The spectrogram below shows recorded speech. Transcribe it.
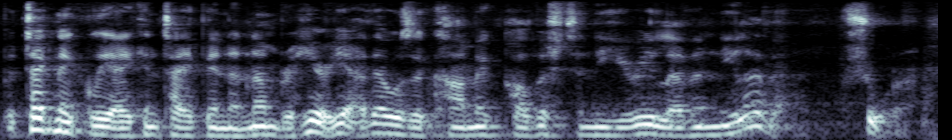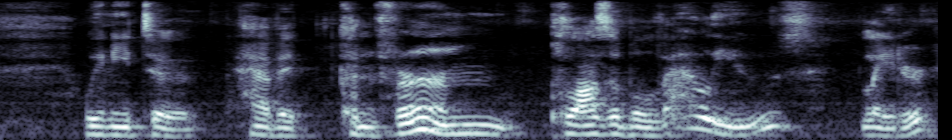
But technically I can type in a number here. Yeah, that was a comic published in the year 1111. Sure. We need to have it confirm plausible values later,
